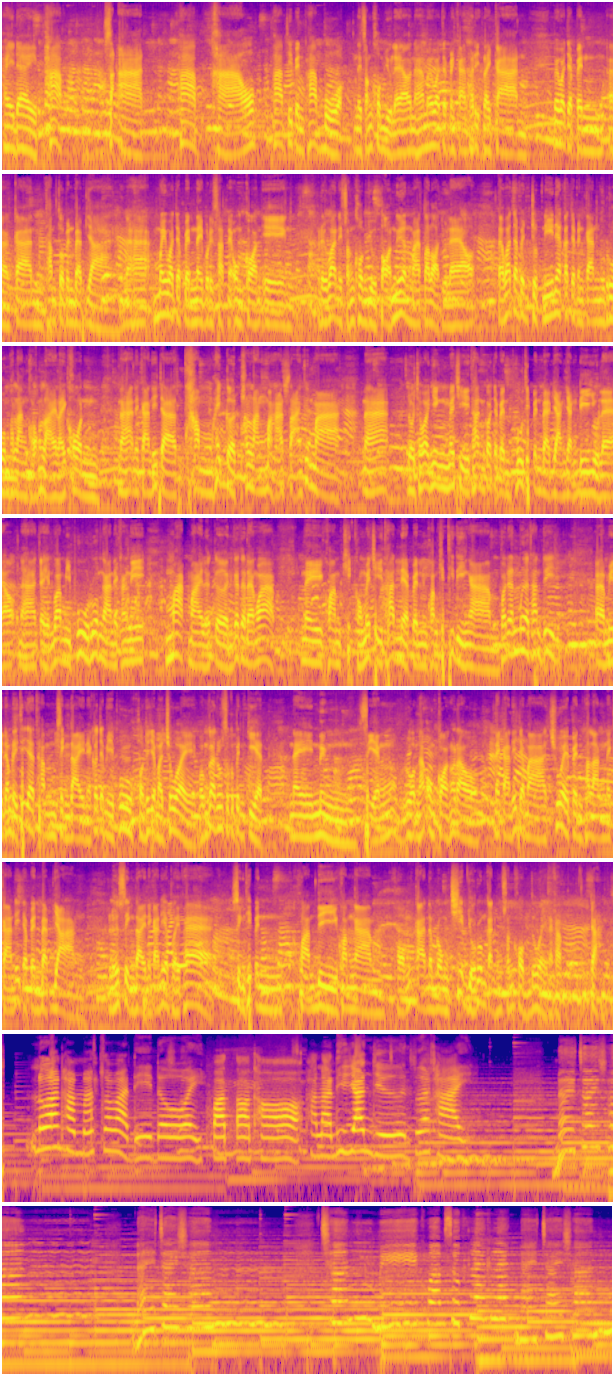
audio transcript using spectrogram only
ให้ได้ภาพสะอาด ภาพขาว ภาพที่เป็นภาพบวกในสังคมอยู่แล้วนะฮะไม่ว่าจะเป็นการผลิตรายการ ไม่ว่าจะเป็นการทำตัวเป็นแบบอย่างนะฮะไม่ว่าจะเป็นในบริษัทในองค์กรเอง หรือว่าในสังคมอยู่ต่อเนื่องมาตลอดอยู่แล้ว แต่ว่าจะเป็นจุดนี้เนี่ยก็จะเป็นการรวมพลังของหลายหลายๆคนนะฮะในการที่จะทำให้เกิดพลังมหาศาลขึ้นมานะฮะโดยเฉพาะยิ่งแม่ชีท่านก็จะเป็นผู้ที่เป็นแบบอย่างอย่างดีอยู่แล้วนะฮะจะเห็นว่ามีผู้ร่วมงานในครั้งนี้มากมายเหลือเกิน ก็แสดงว่าในความคิดของแม่ชีท่านเนี่ยเป็นความคิดที่ดีงาม เพราะฉะนั้นเมื่อท่านที่มีดำริที่จะทำสิ่งใดเนี่ยก็จะมีผู้คนที่จะมาช่วย ผมก็รู้สึกว่าเป็นเกียรติในหนึ่งเสียงรวมทั้งองค์กรของเราในการที่จะมาช่วยเป็นพลังในการที่จะเป็นแบบอย่าง หรือสิ่งใดในการที่จะเผยแพร่ สิ่งที่เป็นความดีความงามของการดำรงชีพอยู่ร่วมกันของสังคมด้วยนะครับจ้ะ ร่วมธรรมสวัสดีโดย ปตท พลังที่ยั่งยืนเพื่อไทย ในใจฉัน ในใจฉัน ฉันมีความสุขเล็กๆในใจฉัน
